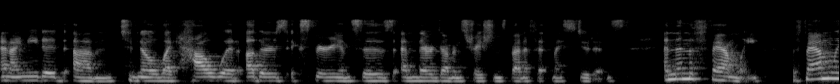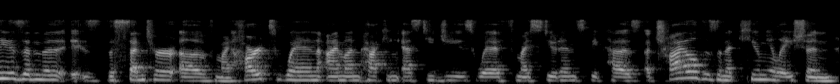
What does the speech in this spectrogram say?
and I needed um, to know like how would others' experiences and their demonstrations benefit my students. And then the family. Family is in the is the center of my heart when I'm unpacking SDGs with my students because a child is an accumulation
